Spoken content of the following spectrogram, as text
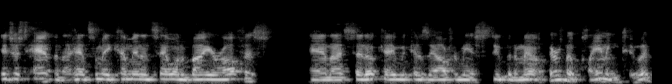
It just happened. I had somebody come in and say, I want to buy your office. And I said, okay, because they offered me a stupid amount. There was no planning to it.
